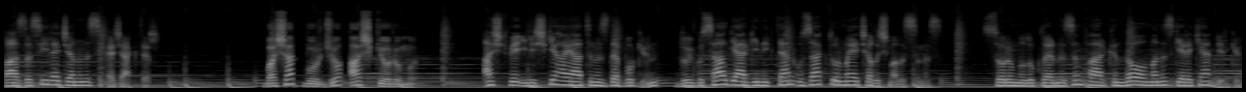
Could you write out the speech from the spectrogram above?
fazlasıyla canını sıkacaktır. Başak burcu aşk yorumu. Aşk ve ilişki hayatınızda bugün, duygusal gerginlikten uzak durmaya çalışmalısınız. Sorumluluklarınızın farkında olmanız gereken bir gün.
